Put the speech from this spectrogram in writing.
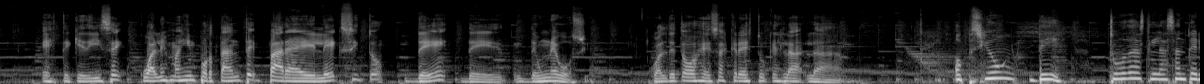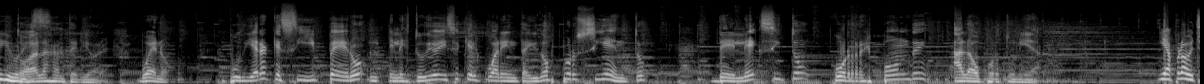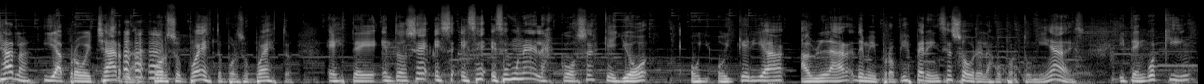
este, que dice cuál es más importante para el éxito de, de- de un negocio. ¿Cuál de todas esas crees tú que es la, la- Opción D. Todas las anteriores. Todas las anteriores. Bueno, pudiera que sí, pero el estudio dice que el 42% del éxito corresponde a la oportunidad. Y aprovecharla. Y aprovecharla, por supuesto, por supuesto. Este, entonces, esa es una de las cosas que yo hoy, hoy quería hablar de mi propia experiencia sobre las oportunidades. Y tengo aquí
